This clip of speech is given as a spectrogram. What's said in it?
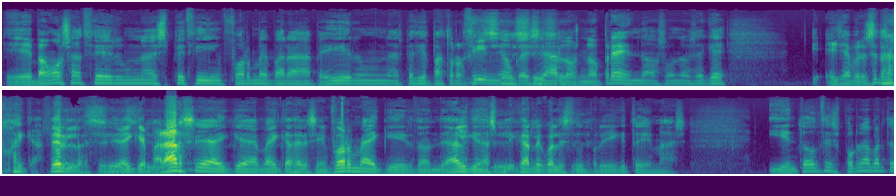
eh, vamos a hacer una especie de informe para pedir una especie de patrocinio, Sí, aunque sí, sea sí. los no prendos o no sé qué. ella, pero ese trabajo hay que hacerlo. Hay que pararse, hay que, hay que hacer ese informe, hay que ir donde alguien a explicarle cuál es tu proyecto y demás. Y entonces, por una parte,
